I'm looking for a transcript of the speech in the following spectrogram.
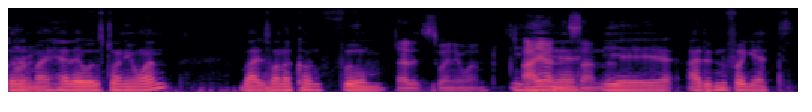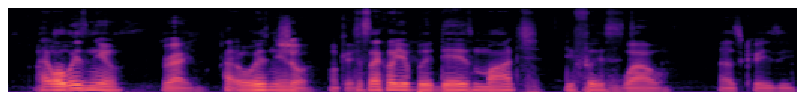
because in my head I was 21, but I just want to confirm. That is 21. I Yeah, understand that. Yeah, yeah, yeah. I didn't forget. I Okay. always knew. Right. I always knew. Sure. Okay. Just like how your birthday is March the first. Wow. That's crazy.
